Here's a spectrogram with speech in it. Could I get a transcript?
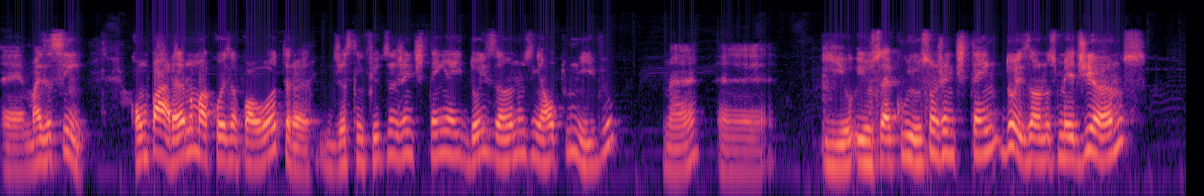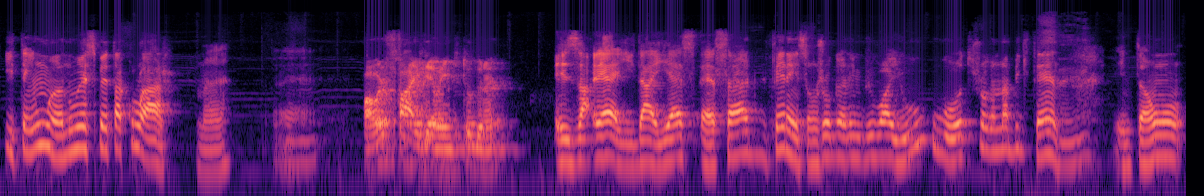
É, mas assim, comparando uma coisa com a outra, Justin Fields a gente tem aí dois anos em alto nível, né? É, e, e o Zach Wilson a gente tem dois anos medianos e tem um ano espetacular, né? Power 5, além de tudo, né? Exa é, e daí essa, essa é a diferença. Um jogando em BYU, o outro jogando na Big Ten. Sim. Então,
